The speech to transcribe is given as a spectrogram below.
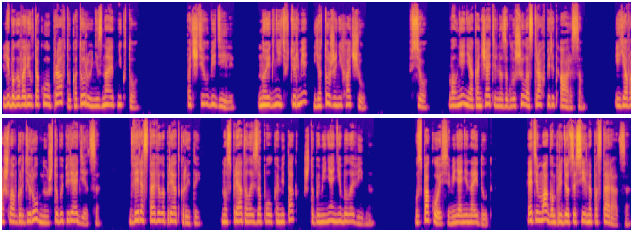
либо говорил такую правду, которую не знает никто. Почти убедили. Но и гнить в тюрьме я тоже не хочу. Все. Волнение окончательно заглушило страх перед Аросом. И я вошла в гардеробную, чтобы переодеться. Дверь оставила приоткрытой, но спряталась за полками так, чтобы меня не было видно. Успокойся, меня не найдут. Этим магам придется сильно постараться,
